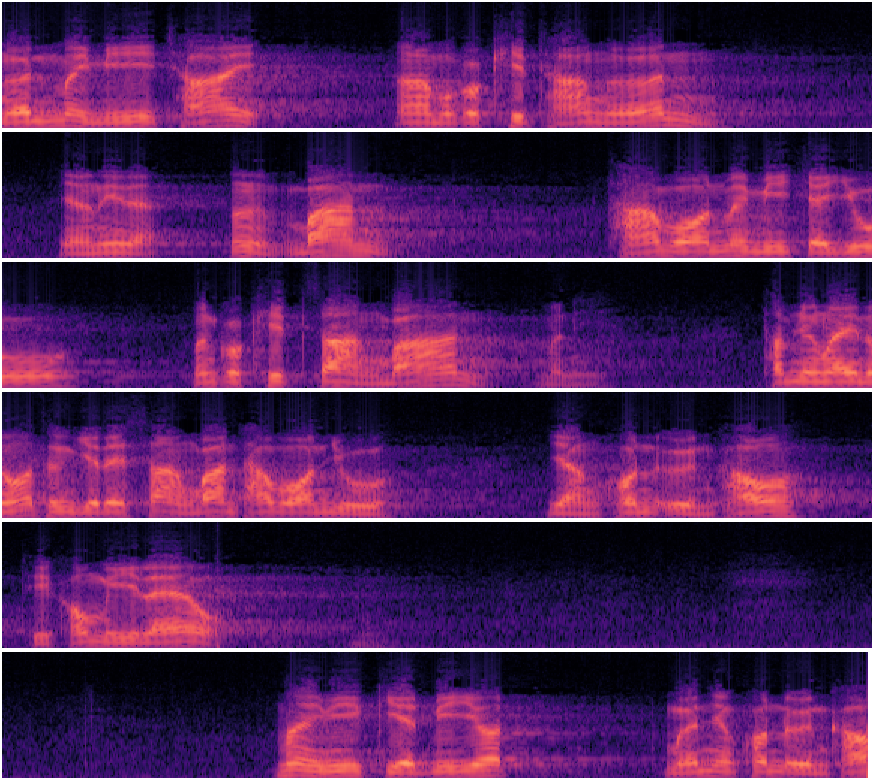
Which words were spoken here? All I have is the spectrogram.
เงินไม่มีใช้อ่ามันก็คิดหาเงิน อย่างนี้แหละบ้านถาวรไม่มีจะอยู่ มันก็คิดสร้างบ้านมันนี่ทำอย่างไรเนาะถึงจะได้สร้างบ้านถาวรอยู่ อย่างคนอื่นเขาที่เขามีแล้ว ไม่มีเกียรติมียศ เหมือนอย่างคนอื่นเขา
